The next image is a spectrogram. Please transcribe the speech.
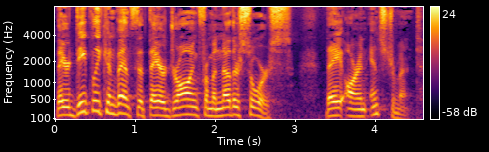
They are deeply convinced that they are drawing from another source. They are an instrument.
